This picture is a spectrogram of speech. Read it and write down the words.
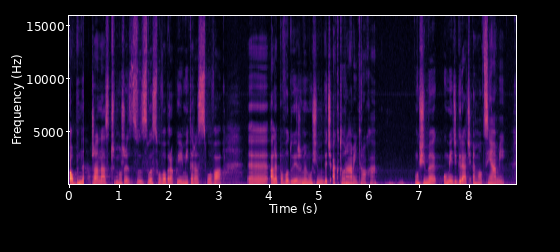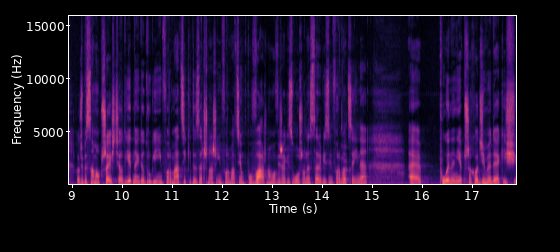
obnaża nas, czy może złe słowo, brakuje mi teraz słowa, e, ale powoduje, że my musimy być aktorami trochę. Musimy umieć grać emocjami. Choćby samo przejście od jednej do drugiej informacji, kiedy zaczynasz informacją poważną, bo wiesz, jak jest złożony serwis informacyjny, tak. płynnie przechodzimy do jakichś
